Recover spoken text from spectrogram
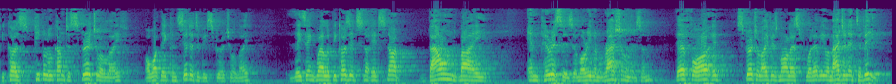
Because people who come to spiritual life, or what they consider to be spiritual life, they think, well, because it's not, it's not bound by empiricism or even rationalism, therefore it, spiritual life is more or less whatever you imagine it to be.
